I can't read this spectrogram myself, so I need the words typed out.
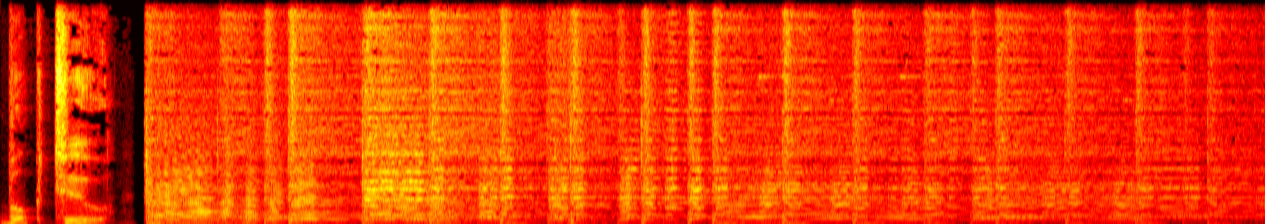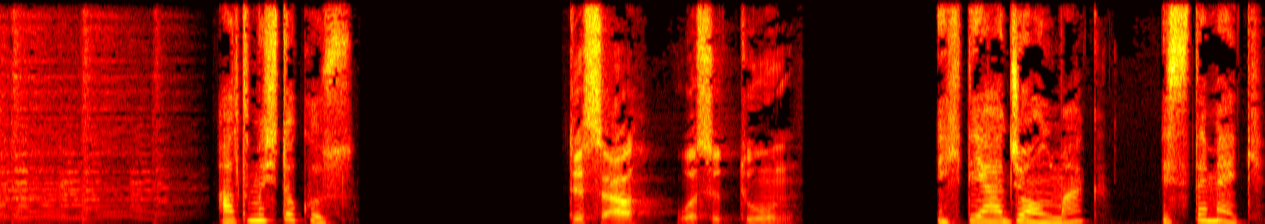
Book 2 69 Tis'a ve sittun İhtiyacı olmak, istemek.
